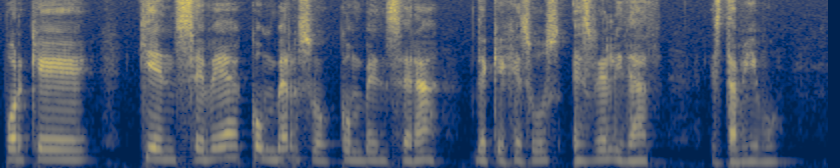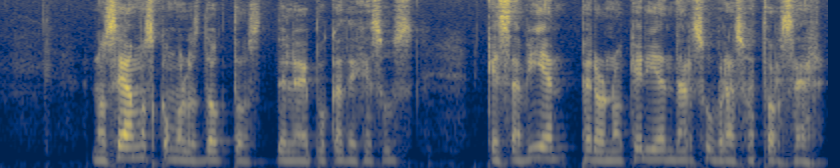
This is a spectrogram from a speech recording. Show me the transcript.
porque quien se vea converso convencerá de que Jesús es realidad, está vivo. No seamos como los doctos de la época de Jesús, que sabían pero no querían dar su brazo a torcer,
